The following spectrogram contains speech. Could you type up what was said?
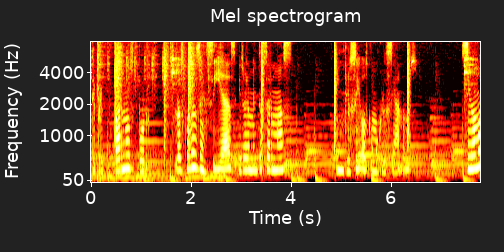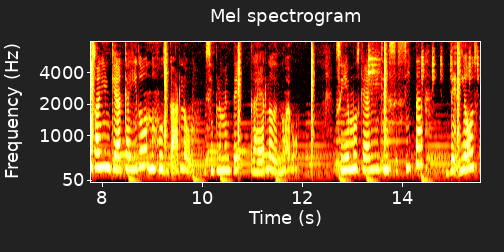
de preocuparnos por las cosas sencillas y realmente ser más inclusivos como cristianos. Si vemos a alguien que ha caído, no juzgarlo y simplemente traerlo de nuevo. Si vemos que hay alguien que necesita de Dios,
